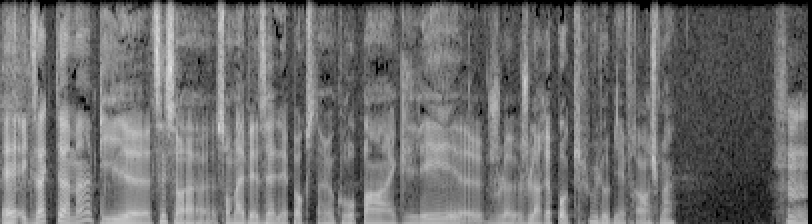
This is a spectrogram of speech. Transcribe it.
Eh, Exactement. Puis, euh, tu sais, si on m'avait dit à l'époque que c'était un groupe anglais, euh, je l'aurais pas cru, là, bien franchement. Hmm.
